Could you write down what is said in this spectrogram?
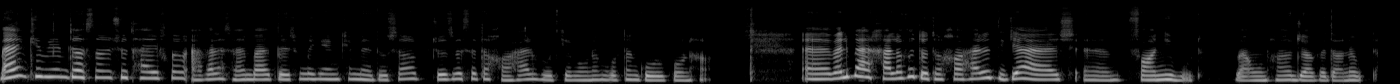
برای اینکه بیایم داستانش رو تعریف کنیم اول از همه باید بهتون بگم که مدوسا جزو سه تا خواهر بود که به اونا می‌گفتن گرگون ها ولی برخلاف دوتا خواهر دیگهش فانی بود و اونها جاودانه بودن.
